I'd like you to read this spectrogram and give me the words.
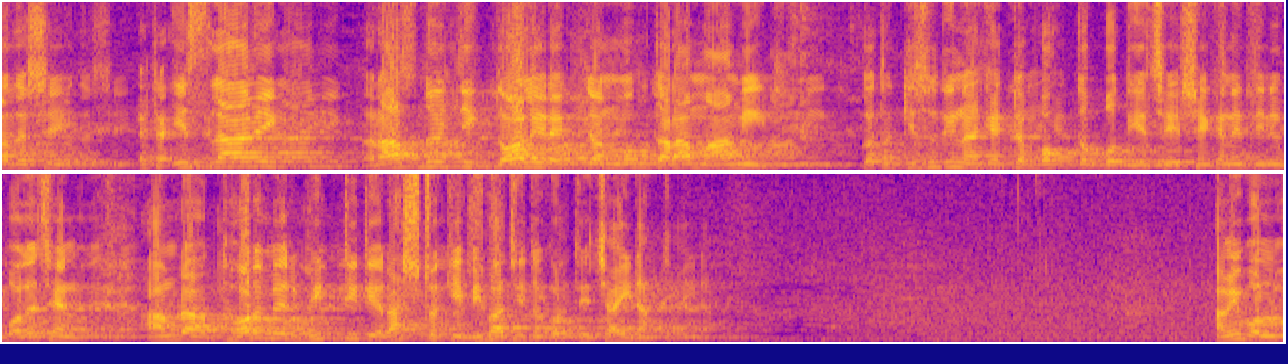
বাংলাদেশে একটা ইসলামিক রাজনৈতিক দলের একজন মোহতারাম আমির গত কিছুদিন আগে একটা বক্তব্য দিয়েছে, সেখানে তিনি বলেছেন, আমরা ধর্মের ভিত্তিতে রাষ্ট্রকে বিভাজিত করতে চাই না। আমি বলব,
